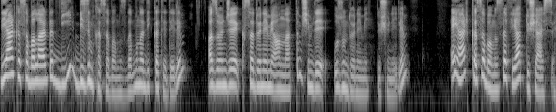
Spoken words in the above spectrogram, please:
Diğer kasabalarda değil, bizim kasabamızda buna dikkat edelim. Az önce kısa dönemi anlattım, şimdi uzun dönemi düşünelim. Eğer kasabamızda fiyat düşerse,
